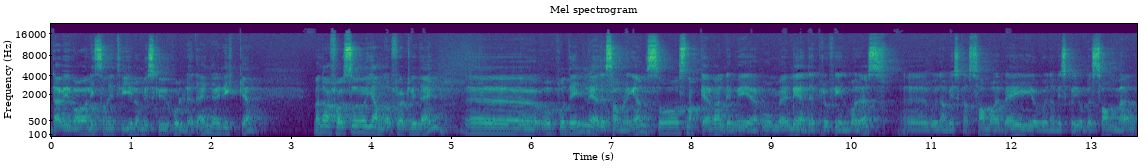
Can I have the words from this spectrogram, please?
Der vi var litt sånn i tvil om vi skulle holde den eller ikke. Men i hvert fall så gjennomførte vi den. eh, Og på den ledersamlingen så snakker jeg veldig mye om lederprofilen vår. eh, Hvordan vi skal samarbeide, og hvordan vi skal jobbe sammen.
